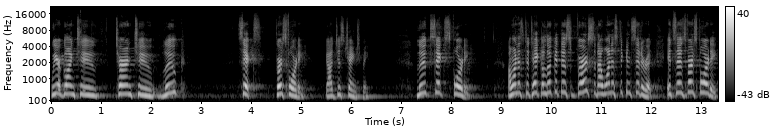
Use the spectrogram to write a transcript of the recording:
We are going to turn to Luke 6, verse 40. God just changed me. Luke 6, 40. I want us to take a look at this verse and I want us to consider it. It says, verse 40,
